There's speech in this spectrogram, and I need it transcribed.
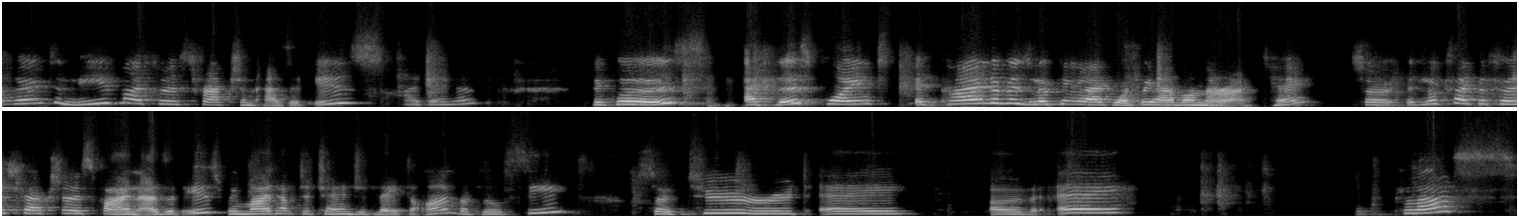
I'm going to leave my first fraction as it is. Hi, Dana. Because at this point, it kind of is looking like what we have on the right, okay? So it looks like the first fraction is fine as it is. We might have to change it later on, but we'll see. So 2 root a over a plus.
